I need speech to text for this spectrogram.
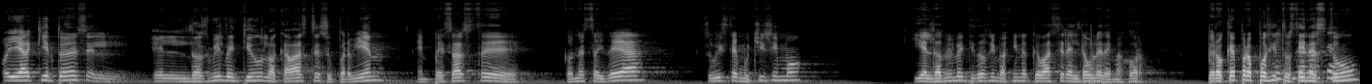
Oye, aquí entonces el, el 2021 lo acabaste súper bien, empezaste con esta idea, subiste muchísimo y el 2022 me imagino que va a ser el doble de mejor. Pero ¿qué propósitos tienes tú?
